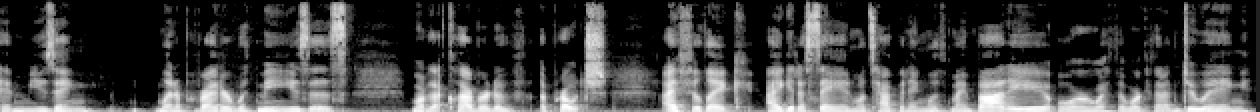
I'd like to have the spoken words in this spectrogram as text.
am using when a provider with me uses more of that collaborative approach. I feel like I get a say in what's happening with my body or with the work that I'm doing.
